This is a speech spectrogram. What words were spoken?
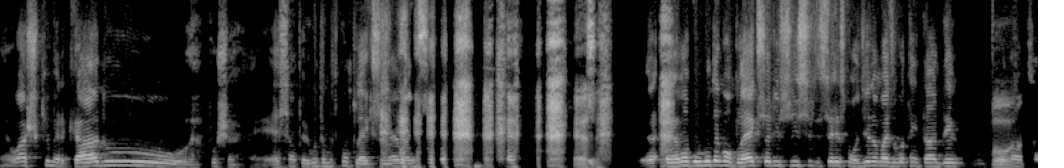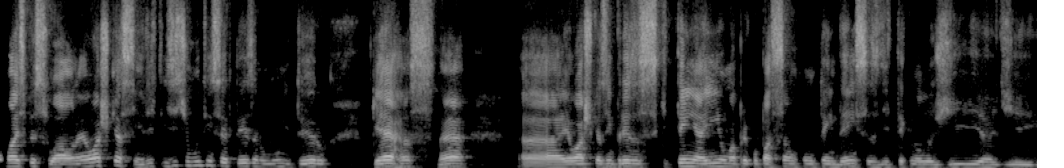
Eu acho que o mercado. Puxa, essa é uma pergunta muito complexa, né? Mas... essa. É, é uma pergunta complexa, difícil de ser respondida, mas eu vou tentar de uma mais pessoal, né? Eu acho que assim, existe muita incerteza no mundo inteiro, guerras, né? Uh, eu acho que as empresas que têm aí uma preocupação com tendências de tecnologia, de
